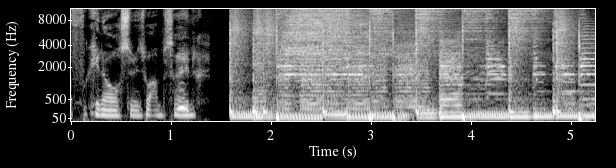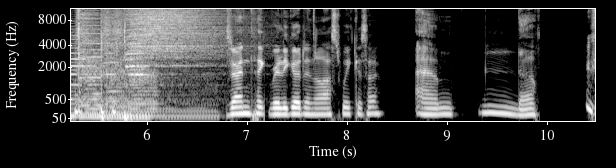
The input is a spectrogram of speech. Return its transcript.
fucking awesome, is what I'm saying. Is there anything really good in the last week or so? Um, no.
